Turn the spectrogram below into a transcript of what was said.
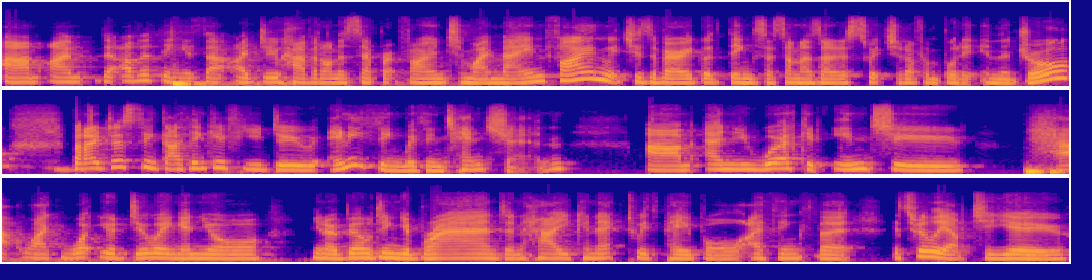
Um, I'm the other thing is that I do have it on a separate phone to my main phone, which is a very good thing. So sometimes I just switch it off and put it in the drawer. But I just think I think if you do anything with intention um, and you work it into how like what you're doing and you're you know building your brand and how you connect with people i think that it's really up to you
